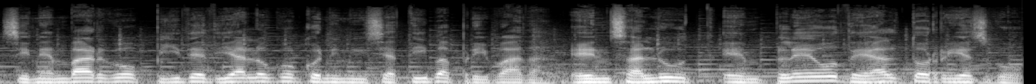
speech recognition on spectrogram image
sin embargo, pide diálogo con iniciativa privada. En salud, empleo de alto riesgo.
